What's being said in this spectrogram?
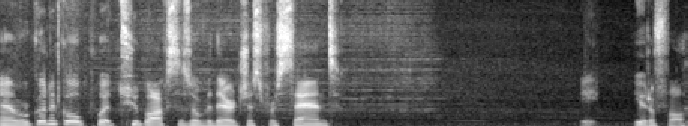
And we're going to go put two boxes over there just for sand. Beautiful.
